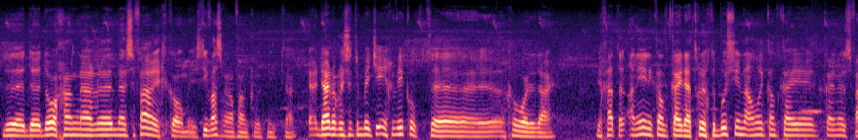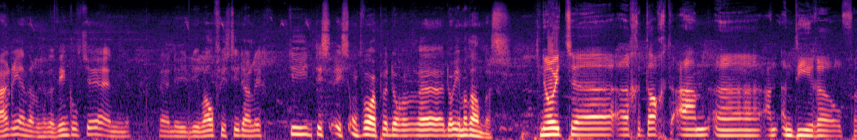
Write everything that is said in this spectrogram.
de, de doorgang naar, eh, naar de safari gekomen is. Die was er aanvankelijk niet. daar. Daardoor is het een beetje ingewikkeld geworden daar. Je gaat er, aan de ene kant kan je daar terug de in, aan de andere kant kan je, kan je naar de safari en daar is dat winkeltje en, en die, die walvis die daar ligt. Die is, is ontworpen door, eh, door iemand anders. nooit eh, eh, gedacht aan, eh, aan, aan dieren of... eh,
